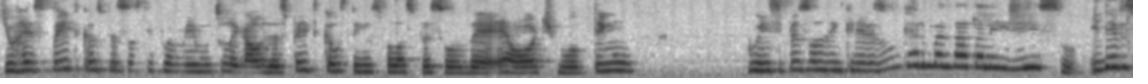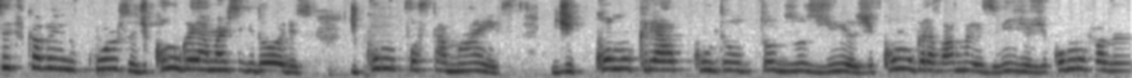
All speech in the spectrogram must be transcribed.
que o respeito que as pessoas têm por mim é muito legal, o respeito que eu tenho pelas pessoas é, é ótimo. Eu tenho conheci pessoas incríveis, eu não quero mais nada além disso. E daí você fica vendo curso de como ganhar mais seguidores, de como postar mais, de como criar conteúdo todos os dias, de como gravar mais vídeos, de como fazer.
